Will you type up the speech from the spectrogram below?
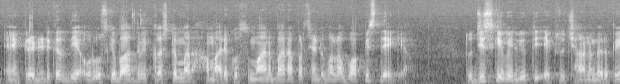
क्रेडिट कर दिया और उसके बाद में कस्टमर हमारे को सामान बारह परसेंट वाला वापस दे गया। तो जिसकी वैल्यू थी एक सौ छियानवे रुपये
